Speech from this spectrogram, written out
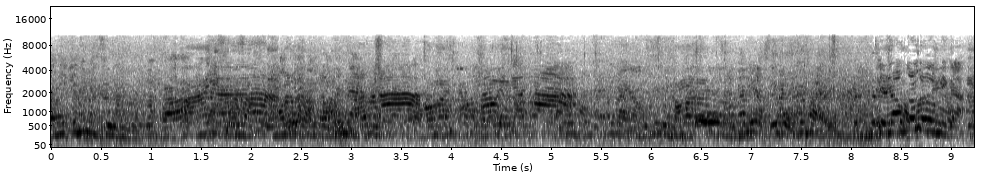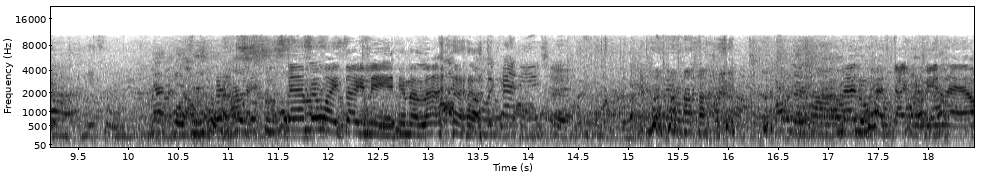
ันนี้อันนี้มันซูหนูแบบฟ้าอีกตัวสามตัวเลยค่ะเอามาเอาไปกันค่ะเอามาเลยเดี๋ยวน้องก็ลืมอีกอะแม่ตัวซื้อผมให้แม่ไม่ไว้ใจเนทแค่นั้นแหละแค่นี้เฉยแม่รู้แผนใจของเนทแล้ว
